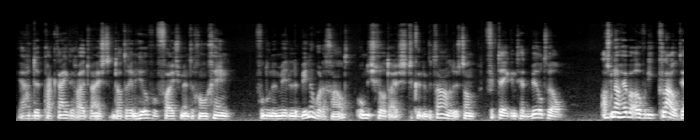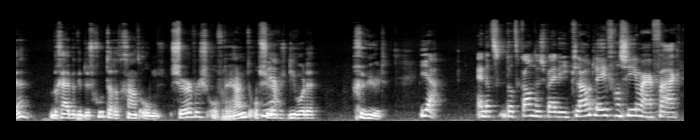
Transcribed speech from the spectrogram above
ja, de praktijk eruit wijst dat er in heel veel faillissementen gewoon geen voldoende middelen binnen worden gehaald om die schuldeisers te kunnen betalen. Dus dan vertekent het beeld wel. Als we het nou hebben over die cloud, hè, begrijp ik het dus goed dat het gaat om servers of ruimte op Ja. servers die worden gehuurd. Ja, en dat, dat kan dus bij die cloud-leverancier, maar vaak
